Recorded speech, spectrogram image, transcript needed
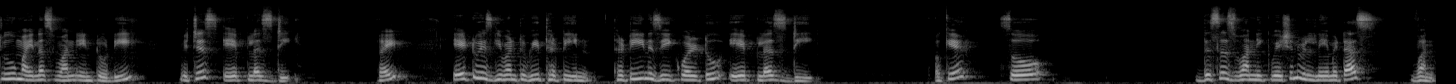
2 minus 1 into d which is a plus d right? A2 is given to be 13 13 is equal to a plus d. Okay? So this is one equation. We'll name it as 1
